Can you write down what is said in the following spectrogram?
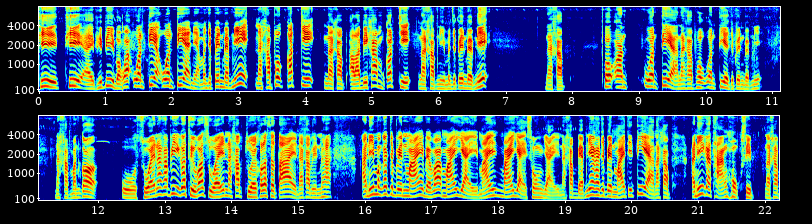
ที่ที่ไอพี่พี่บอกว่าอ้วนเตี้ยอ้วนเตี้ยเนี่ยมันจะเป็นแบบนี้นะครับ พวกก๊อตจินะครับอาราบิคัมก๊อตจินะครับนี่มันจะเป็นแบบนี้นะครับ พวกอ้วนเตี้ยนะครับ พวกอ้วนเตี้ยจะเป็นแบบนี้นะครับ มันก็โอ้สวยนะครับ พี่ก็ถือว่าสวยนะครับ สวยคนละสไตล์นะครับเห็นไหมฮะอันนี้มันก็จะเป็นไม้แบบว่าไม้ใหญ่ไม้ไม้ใหญ่ทรงใหญ่นะครับ แบบนี้ก็จะเป็นไม้เตี้ยๆนะครับ อันนี้กระถาง 60นะครับ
